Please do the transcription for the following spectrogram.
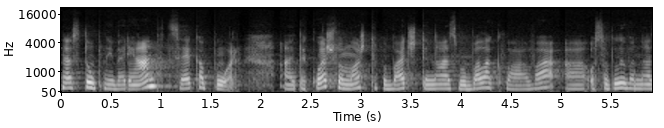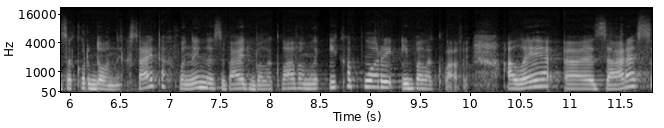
Наступний варіант це капор. Також ви можете побачити назву балаклава, особливо на закордонних сайтах вони називають балаклавами і капори, і балаклави. Але е, зараз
